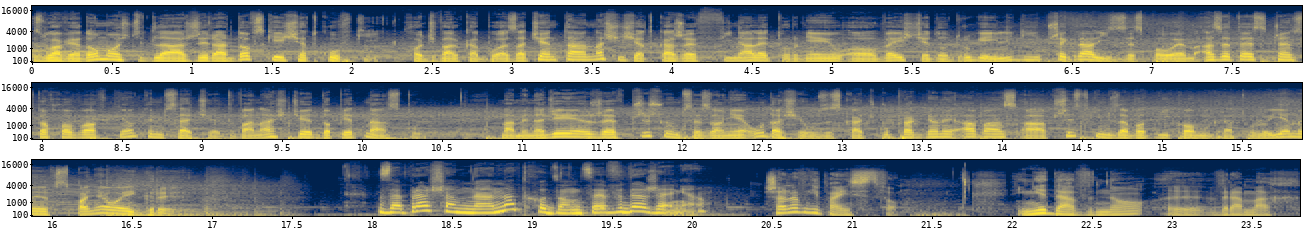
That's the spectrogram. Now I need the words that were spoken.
Zła wiadomość dla żyrardowskiej siatkówki. Choć walka była zacięta, nasi siatkarze w finale turnieju o wejście do drugiej ligi przegrali z zespołem AZS Częstochowa w piątym secie 12 do 15. Mamy nadzieję, że w przyszłym sezonie uda się uzyskać upragniony awans, a wszystkim zawodnikom gratulujemy wspaniałej gry. Zapraszam na nadchodzące wydarzenia. Szanowni Państwo, niedawno y, w ramach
